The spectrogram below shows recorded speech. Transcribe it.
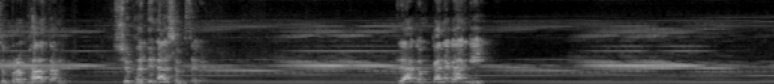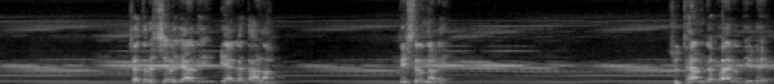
സുപ്രഭാതം ശുഭദിനാശംസകൾ. രാഗം കനകാംഗി. ചതുരശ്വരജാതി ഏകതാളം. തിശ്രനട. ശുദ്ധാനന്ദ ഭാരതിയുടെ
